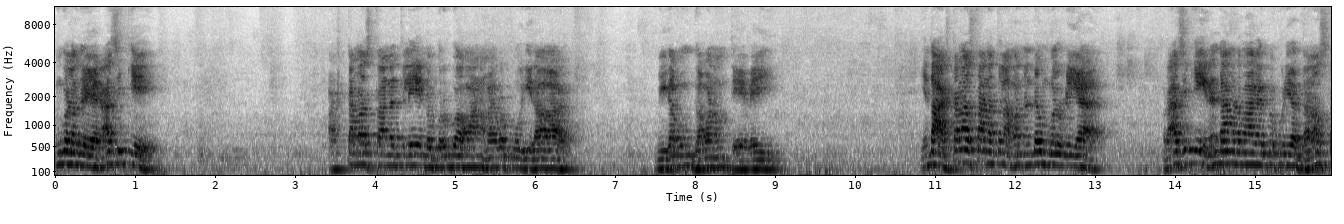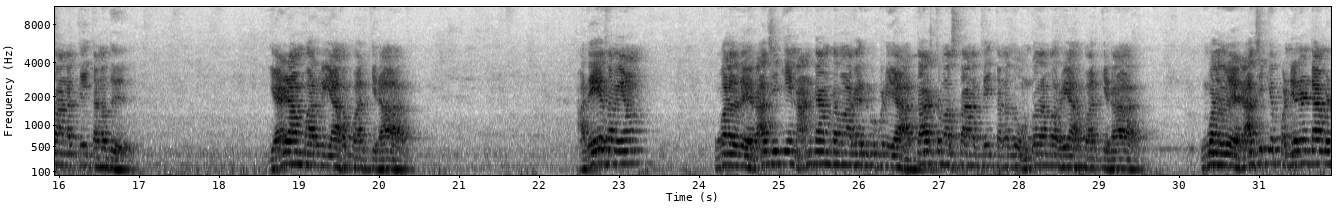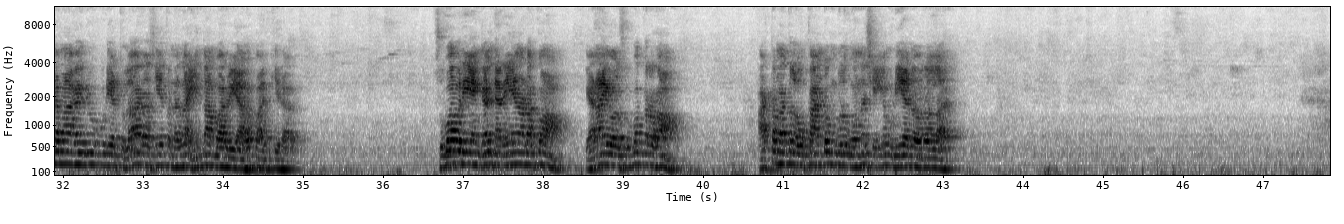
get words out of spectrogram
உங்களது ராசிக்கு அஷ்டமஸ்தானத்திலே இந்த குரு பகவான் அமரப் போகிறார். மிகவும் கவனம் தேவை. இந்த அஷ்டமஸ்தானத்தில் அமர்ந்த உங்களுடைய ராசிக்கு இரண்டாம் இடமாக இருக்கக்கூடிய தனஸ்தானத்தை தனது ஏழாம் பார்வையாக பார்க்கிறார். அதே சமயம் உங்களது ராசிக்கு நான்காம் இடமாக இருக்கக்கூடிய அர்த்தாஷ்டமஸ்தானத்தை தனது ஒன்பதாம் வரையாக பார்க்கிறார். உங்களது ராசிக்கு பன்னிரெண்டாம் இடமாக இருக்கக்கூடிய துலா ராசியை தனது ஐந்தாம் பார்வையாக பார்க்கிறார். சுபவிரயங்கள் நிறைய நடக்கும். ஏன்னா இவர் சுபக்கிரகம். அட்டமத்தில் உட்காந்து உங்களுக்கு ஒன்றும் செய்ய முடியாது அவரால்.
